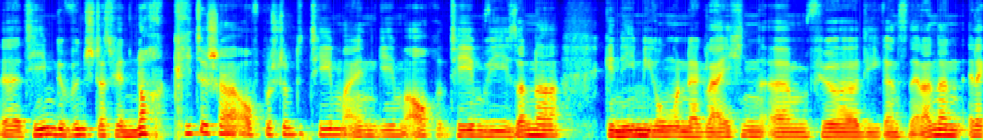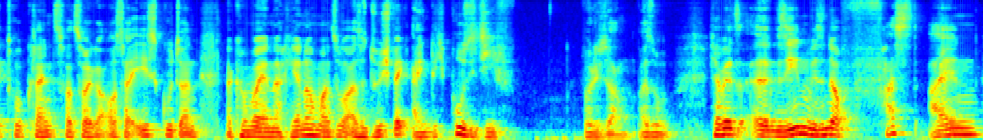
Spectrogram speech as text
äh, Themen gewünscht, dass wir noch kritischer auf bestimmte Themen eingehen, auch Themen wie Sonder Genehmigungen und dergleichen ähm, für die ganzen anderen Elektro-Kleinstfahrzeuge außer E-Scootern. Da kommen wir ja nachher nochmal zu. Also durchweg eigentlich positiv, würde ich sagen. Also ich habe jetzt äh, gesehen, wir sind auf fast allen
